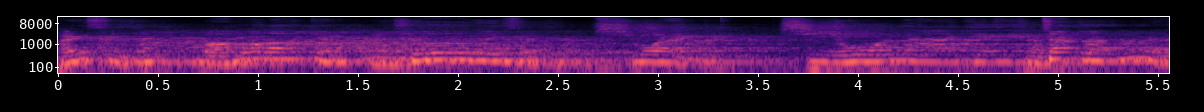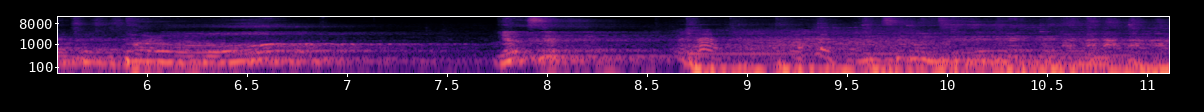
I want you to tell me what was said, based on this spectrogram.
알겠습니다. 뭐 아무거나 할게요. 시원하게 해주세요. 시원하게. 시원하게. 자, 바로 연습! 연습을 난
